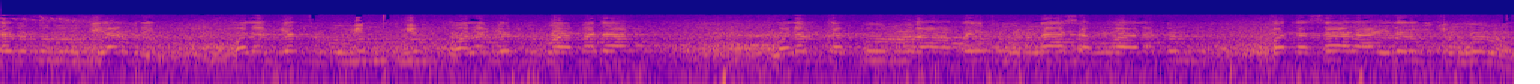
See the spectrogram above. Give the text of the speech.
تدخلوا في أمري ولم يطلبوا من, من ولم يطلبوا مدى ولم تكونوا أعطيتم الناس أموالكم فتسارع إليه جمهورهم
